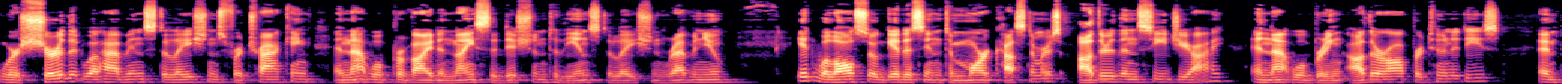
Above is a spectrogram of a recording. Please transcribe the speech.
We're sure that we'll have installations for tracking, and that will provide a nice addition to the installation revenue. It will also get us into more customers other than CGI, and that will bring other opportunities. And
